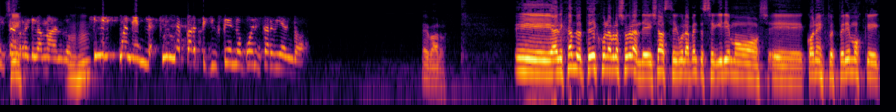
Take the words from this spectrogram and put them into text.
están reclamando. ¿Cuál es la, ¿Qué es la parte que ustedes no pueden estar viendo? Eh, barro. Eh, Alejandra, te dejo un abrazo grande. Ya seguramente seguiremos eh, con esto. Esperemos que,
